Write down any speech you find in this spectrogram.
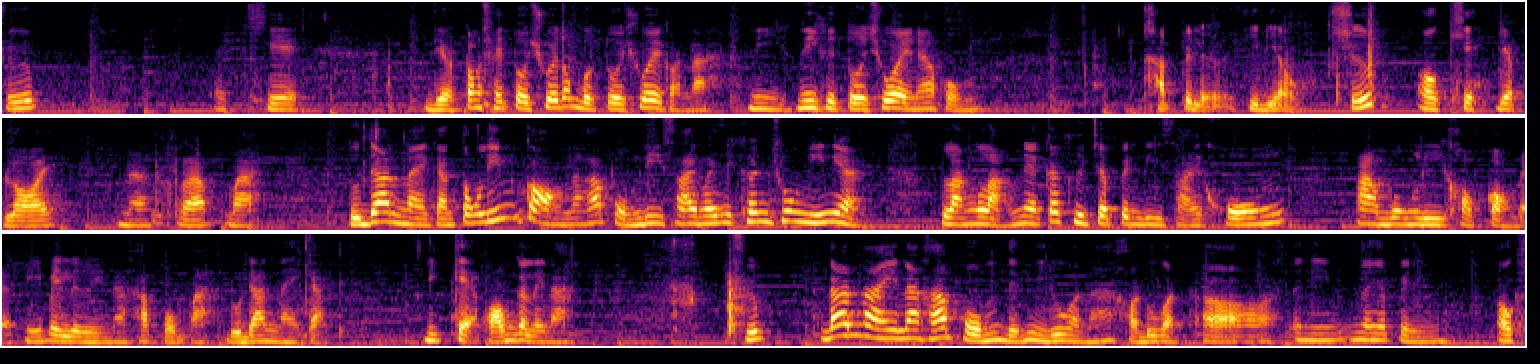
ชึบโอเค เดี๋ยวต้องใช้ตัวช่วยต้องเบิกตัวช่วยก่อนนะ นี่นี่คือตัวช่วยนะผม คัดไปเลยทีเดียวชึบโอเค เรียบร้อย นะครับมาดูด้านในกันตรงลิ้นกล่องนะครับ ผมดีไซน์ไบซิเคิลช่วงนี้เนี่ยหลังๆเนี่ยก็คือจะเป็นดีไซน์โค้งตามวงรีขอบกล่องแบบนี้ไปเลยนะครับ ผมอะดูด้านในกัน นี่แกะพร้อมกันเลยนะชึบด้านในนะครับผมเดี๋ยวพี่หมีดูก่อนนะ ขอดูก่อนอ๋ออันนี้น่าจะเป็นโอเค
